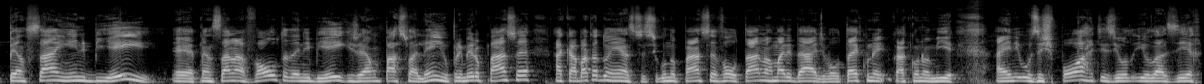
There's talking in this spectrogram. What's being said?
pensar em NBA, é, pensar na volta da NBA, que já é um passo além, o primeiro passo é acabar com a doença, o segundo passo é voltar à normalidade, voltar à economia. Os esportes e o, e o lazer,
